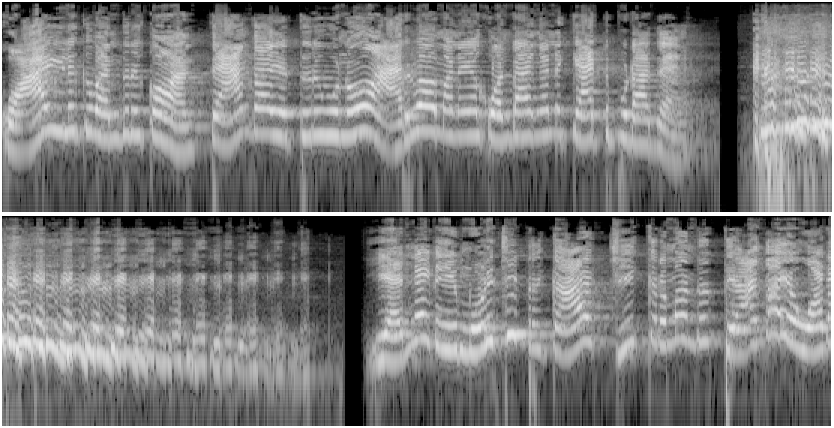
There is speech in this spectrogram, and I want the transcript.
கோயிலுக்கு வந்திருக்கோம். தேங்காய திருவணும் அருவாமனைய கொண்டாங்கன்னு கேட்டு போடாத என்னடி முடிச்சிட்டு இருக்கா சீக்கிரமா அந்த தேங்காய உட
